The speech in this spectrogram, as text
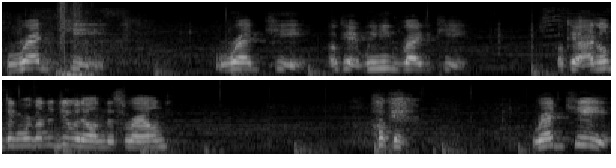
Red key. Red key. Okay, we need red key. Okay, I don't think we're gonna do it on this round. Okay. Red key.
